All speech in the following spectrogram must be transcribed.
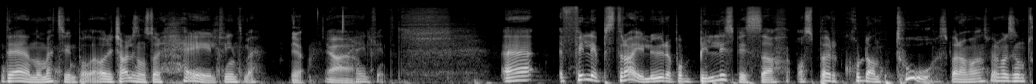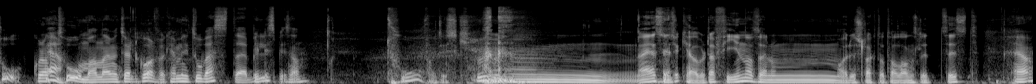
Det er noe mitt syn på det. Og Richarlison står helt fint med. Ja, ja. Helt fint. Eh, Philip Stray lurer på billigspisser og spør hvordan to spør han, han spør faktisk om to. Hvordan Ja. to man eventuelt går for. Hvem er de to beste billigspissene? To, faktisk. Mm, nei, jeg syns jo Calvert er fin, da, selv om Marius slakta tallet hans litt sist. Ja.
